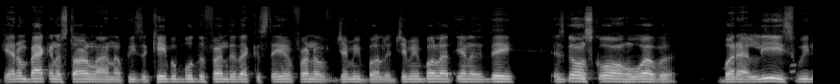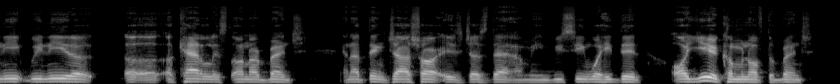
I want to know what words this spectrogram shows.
Get him back in the starting lineup. He's a capable defender that can stay in front of Jimmy Butler. Jimmy Butler at the end of the day is going to score on whoever, but at least we need we need a, a, a catalyst on our bench. And I think Josh Hart is just that. I mean, we've seen what he did all year coming off the bench.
